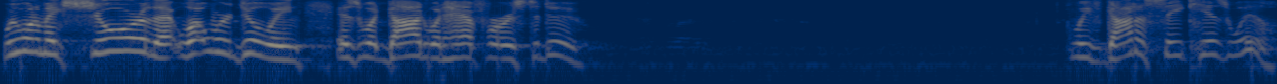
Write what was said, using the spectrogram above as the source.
We want to make sure that what we're doing is what God would have for us to do. We've got to seek His will.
